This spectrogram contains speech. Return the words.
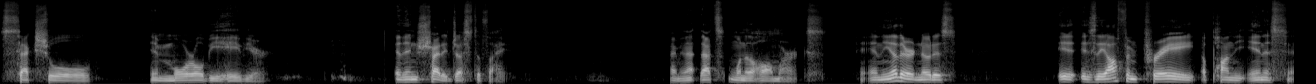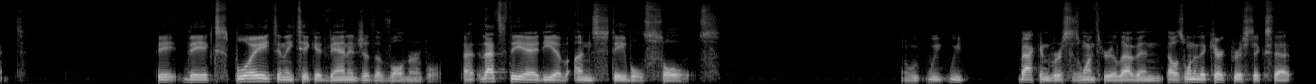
sexual immoral behavior and then try to justify it? I mean, that, that's one of the hallmarks. And the other, notice, is they often prey upon the innocent. They, they exploit and they take advantage of the vulnerable. That, that's the idea of unstable souls. We, we, back in verses 1 through 11, that was one of the characteristics that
